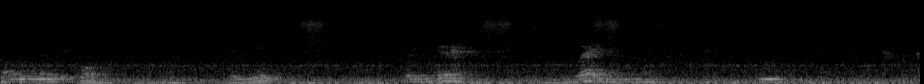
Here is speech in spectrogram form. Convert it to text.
인형도 있고 여기 여기 그 뭐야 이거? 이 그,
